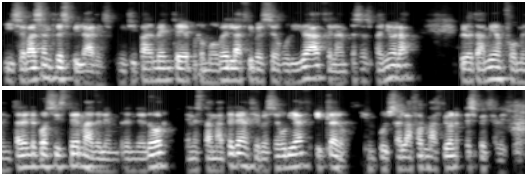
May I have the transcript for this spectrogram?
Y se basa en tres pilares, principalmente promover la ciberseguridad en la empresa española, pero también fomentar el ecosistema del emprendedor en esta materia en ciberseguridad y, claro, impulsar la formación especializada.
